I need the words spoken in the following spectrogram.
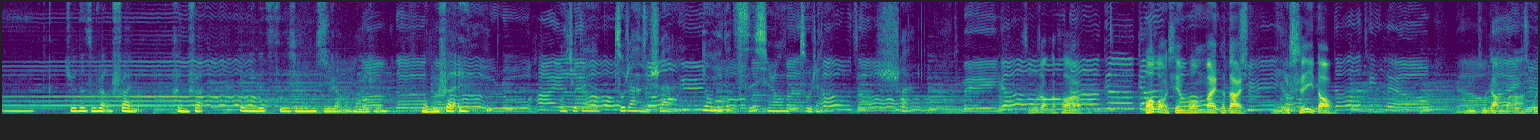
嗯，觉得组长帅吗？很帅。用一个词形容组长的话是萌帅。我觉得组长很帅。用一个词形容组长，帅。组长的话，华广先锋麦克戴，五十已到。嗯，组长吧，我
